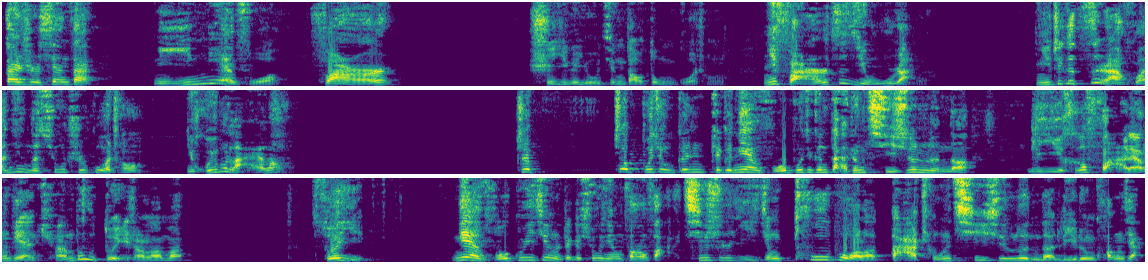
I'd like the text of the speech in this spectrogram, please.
但是现在你一念佛，反而是一个由静到动的过程了。你反而自己污染了，你这个自然环境的修持过程，你回不来了。这这不就跟这个念佛，不就跟大乘起信论的理和法两点全部怼上了吗？所以。念佛归静这个修行方法，其实已经突破了大乘起信论的理论框架，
